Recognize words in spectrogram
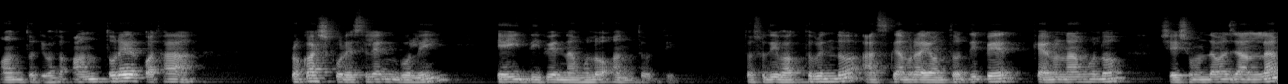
অন্তর্দ্বীপ। অর্থাৎ অন্তরের কথা প্রকাশ করেছিলেন বলেই এই দ্বীপের নাম হলো অন্তর্দ্বীপ। তো শুধু ভক্তবৃন্দ, আজকে আমরা এই অন্তর্দ্বীপের কেন নাম হলো সেই সম্বন্ধে আমরা জানলাম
